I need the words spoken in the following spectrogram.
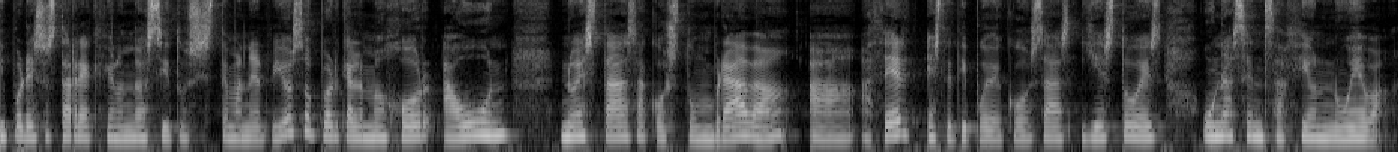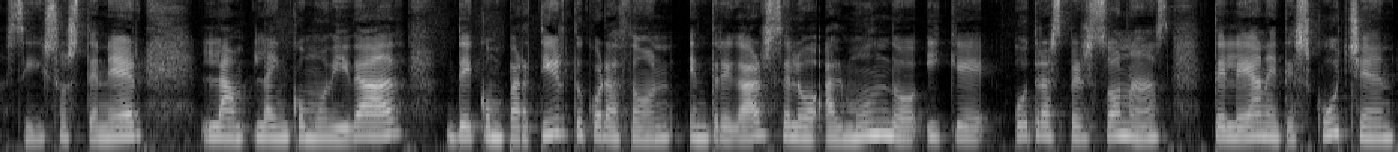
y por eso está reaccionando así tu sistema nervioso, porque a lo mejor aún no estás acostumbrada a hacer este tipo de cosas y esto es una sensación nueva, ¿sí? Sostener la, la incomodidad de compartir tu corazón, entregárselo al mundo y que otras personas te lean y te escuchen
